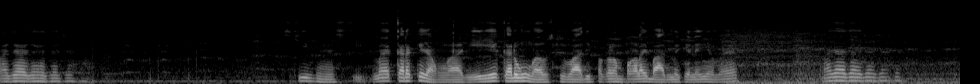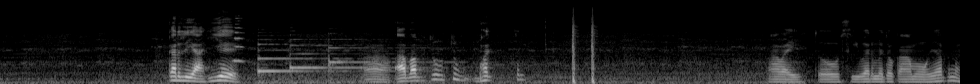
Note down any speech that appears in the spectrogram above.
आजा आजा आजा आजा। इसकी भैंस की मैं करके जाऊँगा आज, ये करूँगा, उसके बाद ही पकड़म पकड़ा ही बाद में खेलेंगे मैं आजा आजा आजा आजा। कर लिया, ये। हाँ अब अब तू तू भग, चल। हाँ भाई तो सीवर में तो काम हो गया अपना।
